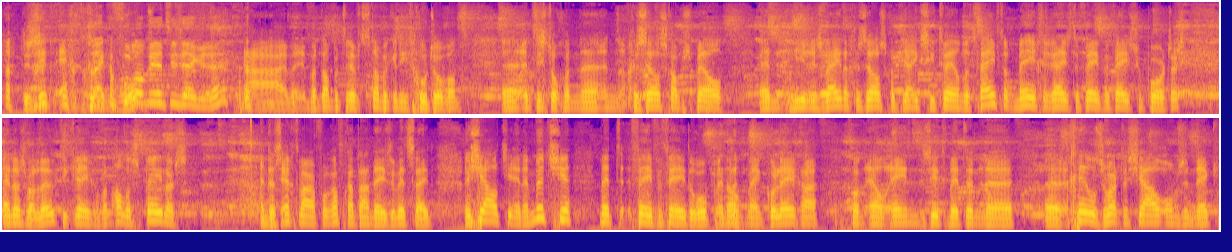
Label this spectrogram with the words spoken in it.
er zit echt geen Lekker voetbalweertje zeker, hè? Ja, wat dat betreft snap ik het niet goed hoor. Want eh, het is toch een, eh, een gezelschapsspel. En hier is weinig gezelschap. Ja, ik zie 250 meegereisde VVV-supporters. En dat is wel leuk. Die kregen van alle spelers en dat is echt waar voorafgaand aan deze wedstrijd. Een sjaaltje en een mutsje met VVV erop. En ook mijn collega van L1 zit met een eh, eh, geel-zwarte sjaal om zijn nek.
